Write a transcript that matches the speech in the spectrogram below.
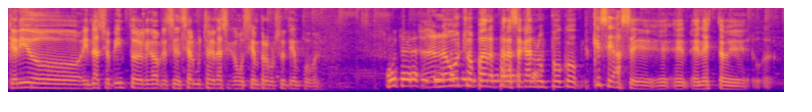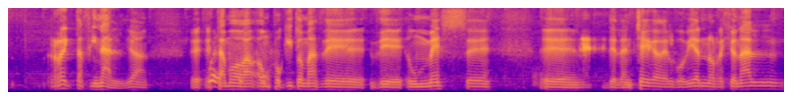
querido Ignacio Pinto, delegado presidencial, muchas gracias como siempre por su tiempo. Pues. Muchas gracias. Eh, lo otro, para, para sacarlo un poco, ¿qué se hace en, esta eh, recta final? Ya eh, estamos a, un poquito más de, un mes de la entrega del gobierno regional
